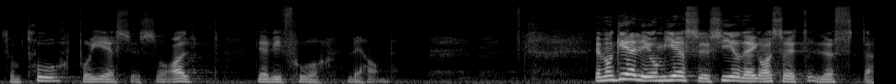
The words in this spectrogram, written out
som tror på Jesus og alt det vi får ved ham. Evangeliet om Jesus gir deg altså et løfte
